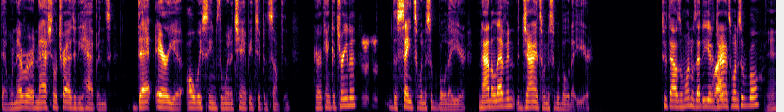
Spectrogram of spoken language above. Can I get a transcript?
that whenever a national tragedy happens, that area always seems to win a championship in something. Hurricane Katrina, hmm the Saints win the Super Bowl that year. 9-11, the Giants win the Super Bowl that year. 2001 was that the year the Right. Giants won the Super Bowl? Yeah. Yeah.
